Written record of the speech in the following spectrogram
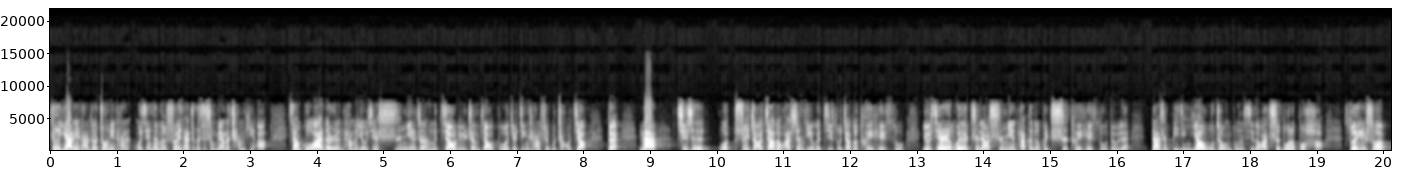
这个压力毯，这个重力毯，我先跟你们说一下，这个是什么样的产品啊？像国外的人，他们有些失眠症、什么焦虑症比较多，就经常睡不着觉。对，那其实我睡着觉的话，身体有个激素叫做褪黑素，有些人为了治疗失眠，他可能会吃褪黑素，对不对？但是毕竟药物这种东西的话，吃多了不好，所以说。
